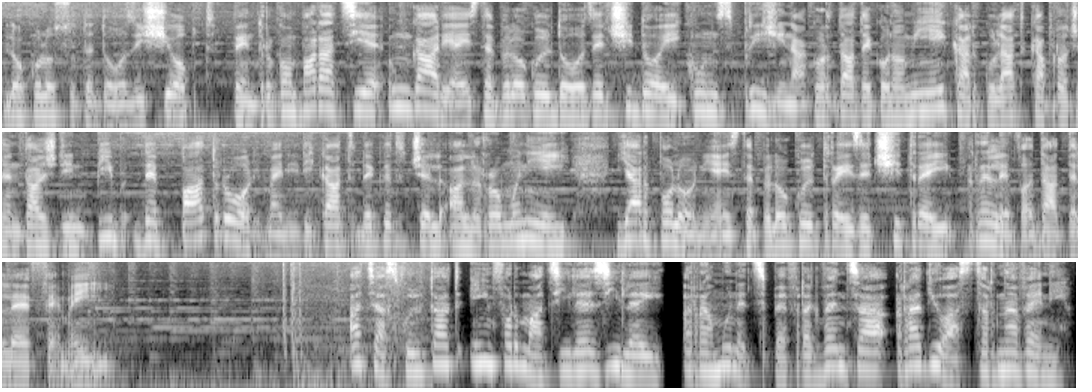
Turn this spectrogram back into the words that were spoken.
locul 128. Pentru comparație, Ungaria este pe locul 22 cu un sprijin acordat economiei calculat ca procentaj din PIB de 4 ori mai ridicat decât cel al României, iar Polonia este pe locul 33, relevă datele FMI. Ați ascultat informațiile zilei. Rămâneți pe frecvența Radio Astărnăveni.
